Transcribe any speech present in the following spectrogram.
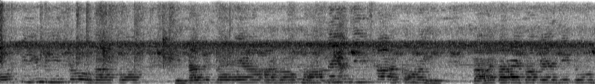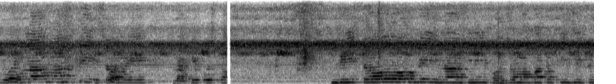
অতি মৃদুগাক চিন্তাযুক্ত আগখনে দিশা কই পাৱে পাৱে ককে যিটো দোলা মাতি চৰি বাকী পুষ্প বিত বিলাসী পঞ্চম পাতকী যিটো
